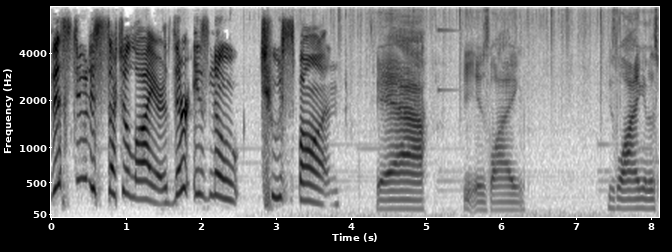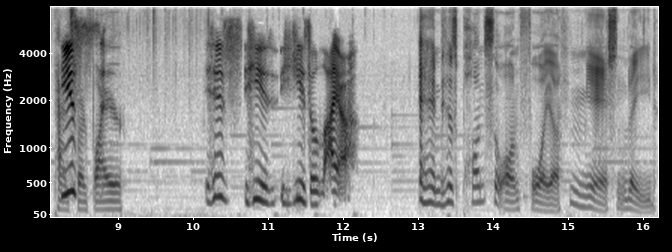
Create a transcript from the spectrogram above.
This dude is such a liar. There is no two spawn. Yeah, he is lying. He's lying in this pants on fire. His he is he is a liar. And his poncho on fire. Hmm, yes, indeed.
